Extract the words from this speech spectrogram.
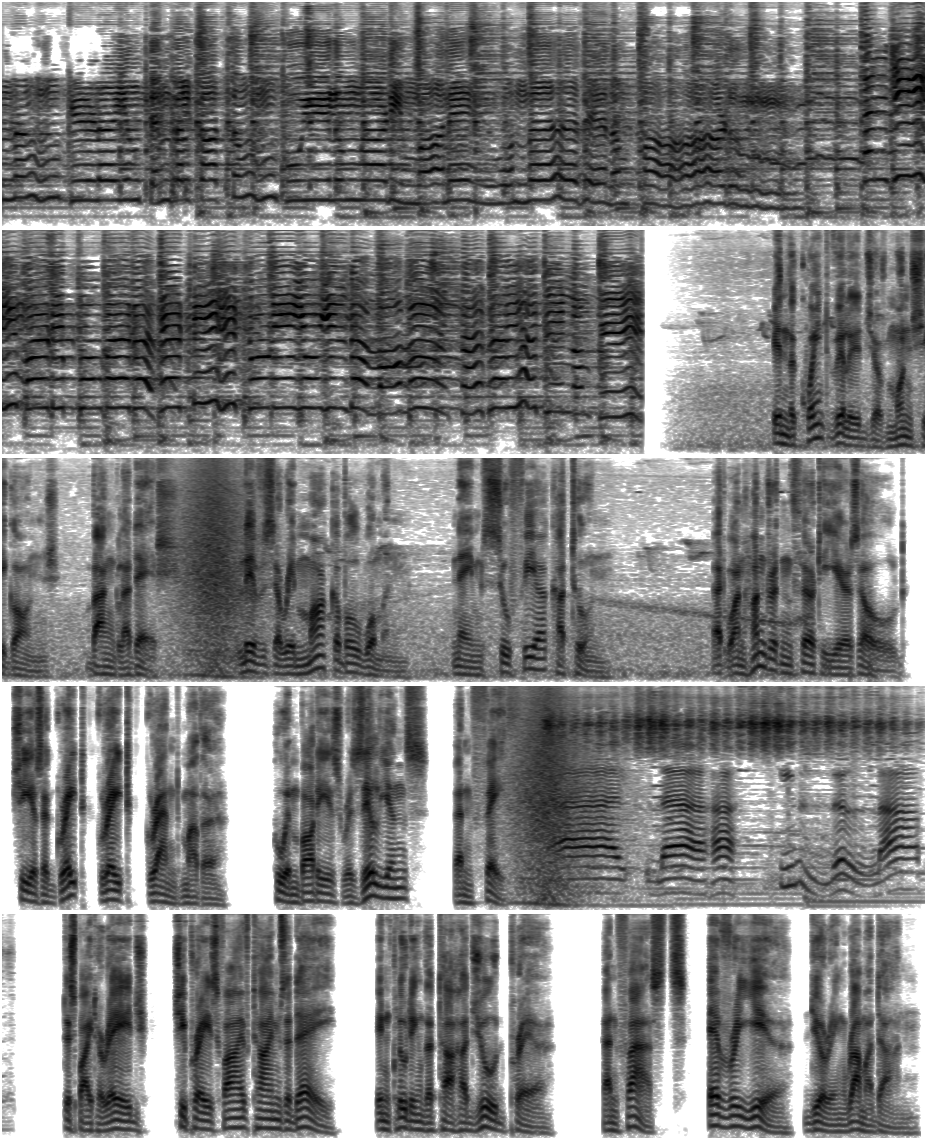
தென்னங்கிளையும் தென்றல் காத்தும் குயிலும் ஆடிமானே ஒன்ன தினம் பாடும் தஞ்சி மடி பொங்கர வேட்டி துணியும் இந்த மாம கதைய தினம் பே In the quaint village of Munshiganj, Bangladesh, lives a remarkable woman named Sufia Khatun. At 130 years old, she is a great great grandmother who embodies resilience and faith. Despite her age, she prays five times a day, including the Tahajjud prayer, and fasts every year during Ramadan.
